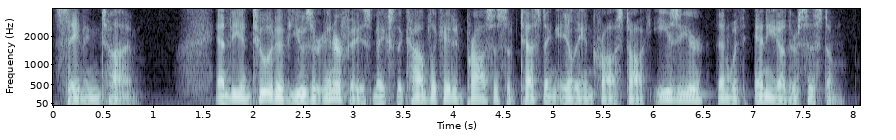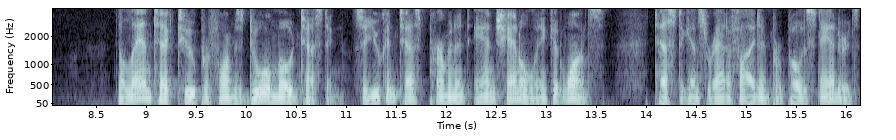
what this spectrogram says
saving time. And the intuitive user interface makes the complicated process of testing alien crosstalk easier than with any other system. The LanTEK 2 performs dual mode testing, so you can test permanent and channel link at once, test against ratified and proposed standards,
